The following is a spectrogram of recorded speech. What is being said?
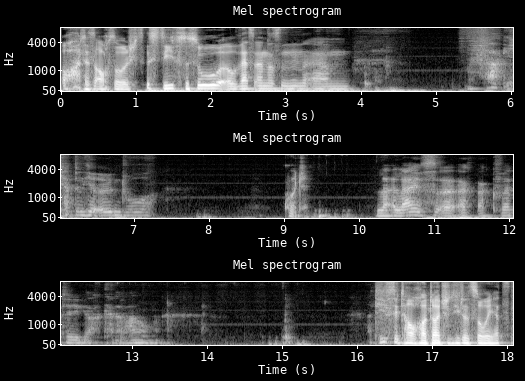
Oh, das ist auch so Steve Zissou, Wes Anderson, ähm, fuck, ich hab den hier irgendwo. Gott. Live äh, Aquatic, ach, keine Ahnung. Tiefseetaucher, deutsche Titel, so jetzt.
